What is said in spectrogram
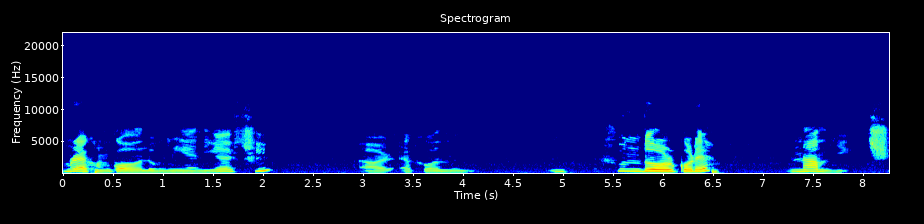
আমরা এখন কলম নিয়ে নিয়েছি। আর এখন সুন্দর করে নাম দিচ্ছি।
